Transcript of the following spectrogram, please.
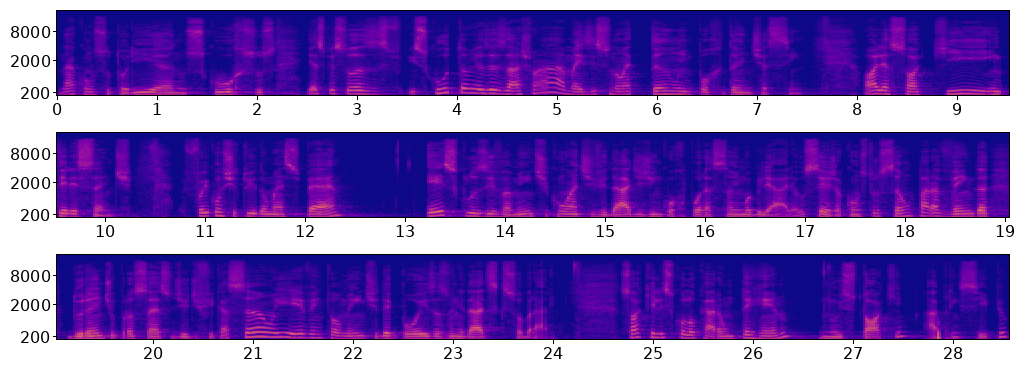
na consultoria, nos cursos, e as pessoas escutam e às vezes acham: ah, mas isso não é tão importante assim. Olha só que interessante. Foi constituída uma SPE exclusivamente com a atividade de incorporação imobiliária, ou seja, construção para venda durante o processo de edificação e, eventualmente, depois as unidades que sobrarem. Só que eles colocaram um terreno no estoque, a princípio,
